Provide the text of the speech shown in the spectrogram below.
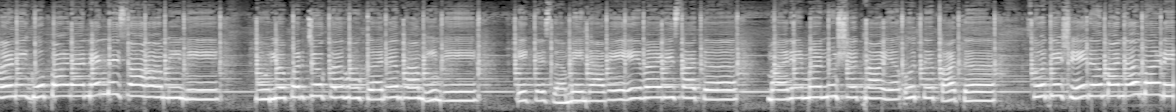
વળી ગોપાળાનંદ સ્વામીને પૂર્યો પરચો કહું કર ભામીને એક સમય નાવે વરસાત મારે મનુષ્ય થાય ઉત્પાત શોધે શેરમાં ન મળે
